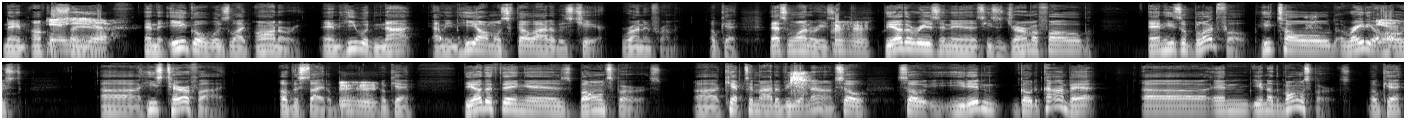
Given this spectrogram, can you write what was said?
named Uncle Yeah, yeah, Sam, yeah. and the eagle was like honoring, and he would not. I mean, he almost fell out of his chair running from it. Okay, that's one reason. Mm-hmm. The other reason is he's a germaphobe, and he's a bloodphobe. He told a radio Yeah. host uh, he's terrified of the sight of blood. Mhm. Okay. The other thing is bone spurs uh, kept him out of Vietnam. So so he didn't go to combat, uh, and you know the bone spurs. Okay.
